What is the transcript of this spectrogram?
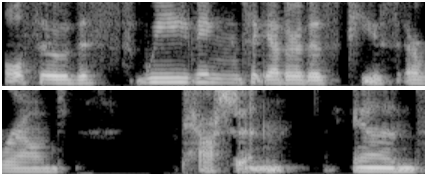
also this weaving together this piece around passion and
